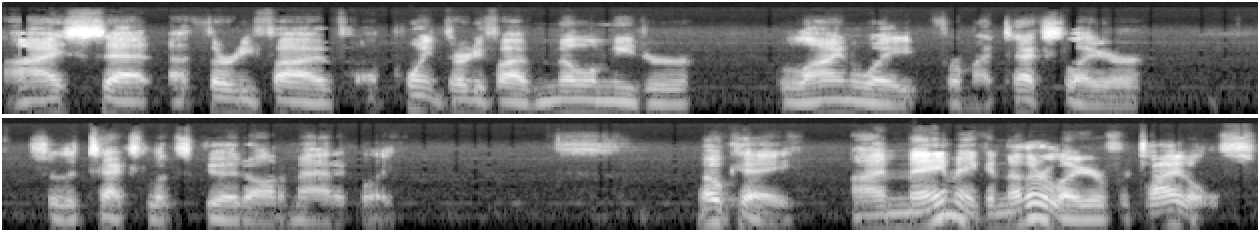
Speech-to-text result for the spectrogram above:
I set a 35, a 0.35 millimeter line weight for my text layer so the text looks good automatically. Okay, I may make another layer for titles.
